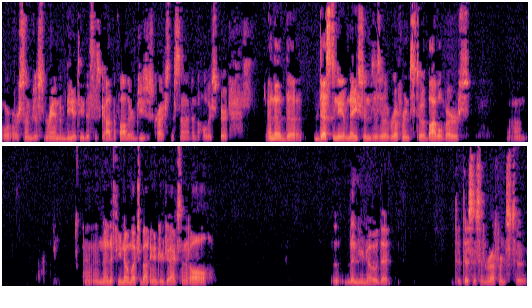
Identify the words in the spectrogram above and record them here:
or, or some just random deity. This is God the Father of Jesus Christ the Son and the Holy Spirit. And the, the destiny of nations is a reference to a Bible verse. Um, and then, if you know much about Andrew Jackson at all, then you know that that this is in reference to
